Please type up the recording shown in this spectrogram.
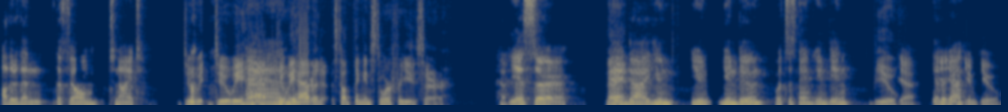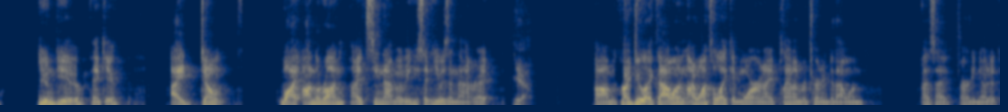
other than the film tonight. Do we do we have do we have a, something in store for you, sir? yes, sir. Now, and uh, Yoon Yoon Yoon Boon, what's his name? Yoon Bin. you Yeah, The other you, guy? You, you. Yuen Biao, thank you. I don't. Well, I, on the run, I'd seen that movie. You said he was in that, right? yeah. Um, so I do like that one. I want to like it more, and I plan on returning to that one, as I already noted.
